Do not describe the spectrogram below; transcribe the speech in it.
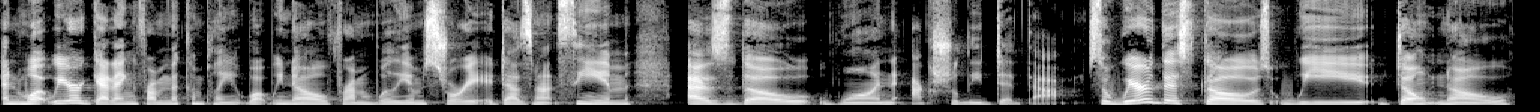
And what we are getting from the complaint, what we know from William's story, it does not seem as though Juan actually did that. So, where this goes, we don't know.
